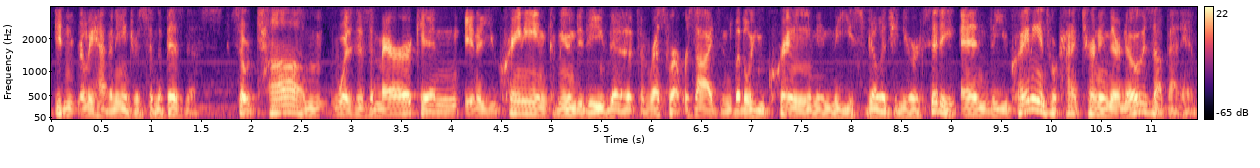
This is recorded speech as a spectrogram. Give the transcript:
didn't really have any interest in the business. So Tom was this American in a Ukrainian community. The, the restaurant resides in Little Ukraine in the East Village in New York City. And the Ukrainians were kind of turning their nose up at him.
